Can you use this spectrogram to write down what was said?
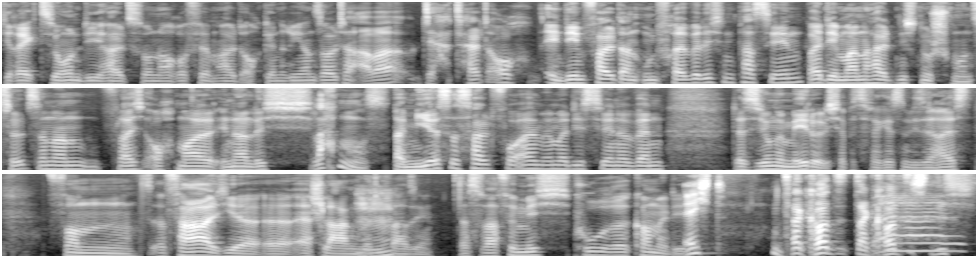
Die Reaktion, die halt so ein Horrorfilm halt auch generieren sollte. Aber der hat halt auch in dem Fall dann unfreiwillig ein paar Szenen, bei denen man halt nicht nur schmunzelt, sondern vielleicht auch mal innerlich lachen muss. Bei mir ist es halt vor allem immer die Szene, wenn das junge Mädel, ich habe jetzt vergessen, wie sie heißt, vom Pfahl hier äh, erschlagen wird quasi. Das war für mich pure Comedy. Echt? Da konnte da konnte ich nicht.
